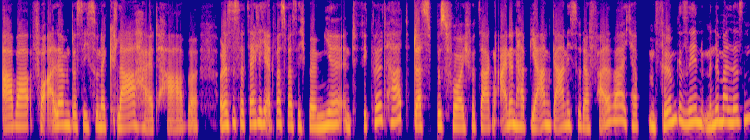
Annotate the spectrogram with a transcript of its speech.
aber vor allem, dass ich so eine Klarheit habe. Und das ist tatsächlich etwas, was sich bei mir entwickelt hat, das bis vor, ich würde sagen, eineinhalb Jahren gar nicht so der Fall war. Ich habe einen Film gesehen, Minimalism,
